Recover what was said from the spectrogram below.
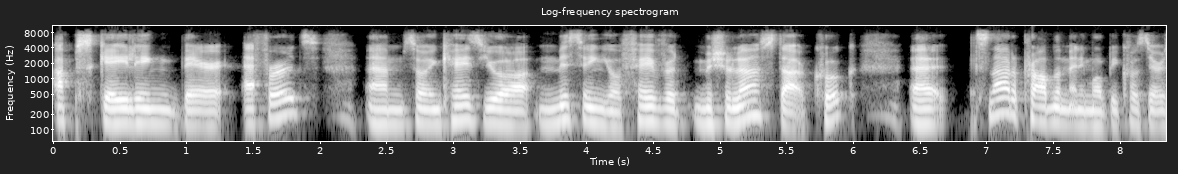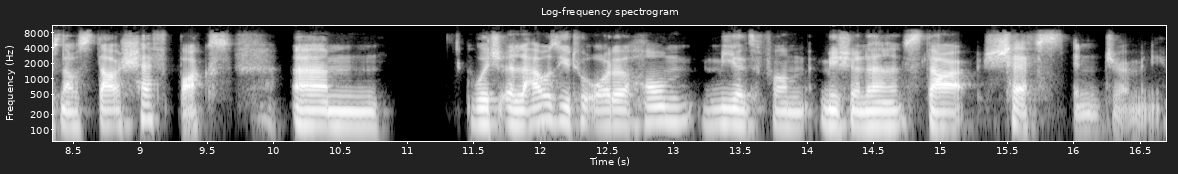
upscaling their efforts. Um, so, in case you are missing your favorite Michelin star cook, uh, it's not a problem anymore because there is now Star Chef Box, um, which allows you to order home meals from Michelin star chefs in Germany.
